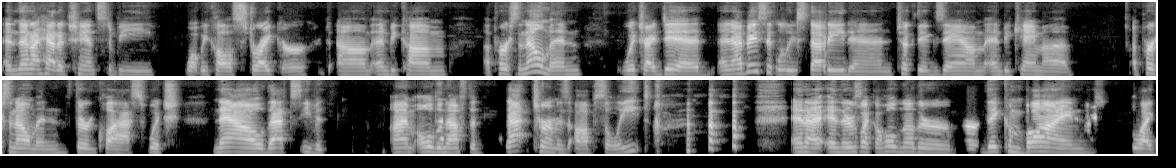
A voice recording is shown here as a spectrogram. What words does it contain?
and then I had a chance to be what we call a striker um, and become a personnelman, which I did. And I basically studied and took the exam and became a a personnelman third class, which now that's even I'm old enough that that term is obsolete. and I and there's like a whole nother they combined like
